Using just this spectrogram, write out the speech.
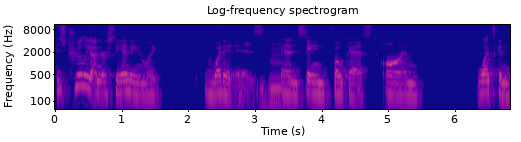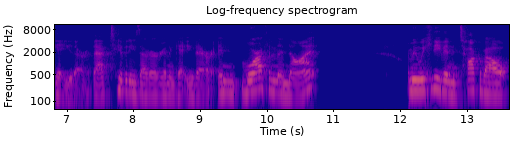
is truly understanding like what it is Mhm. and staying focused on what's going to get you there the activities that are going to get you there and more often than not I mean, we could even talk about,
